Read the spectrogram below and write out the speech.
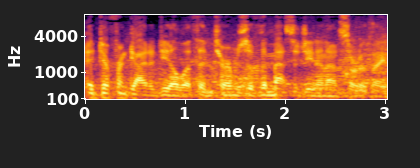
a, different guy to deal with in terms of the messaging and that sort of thing?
